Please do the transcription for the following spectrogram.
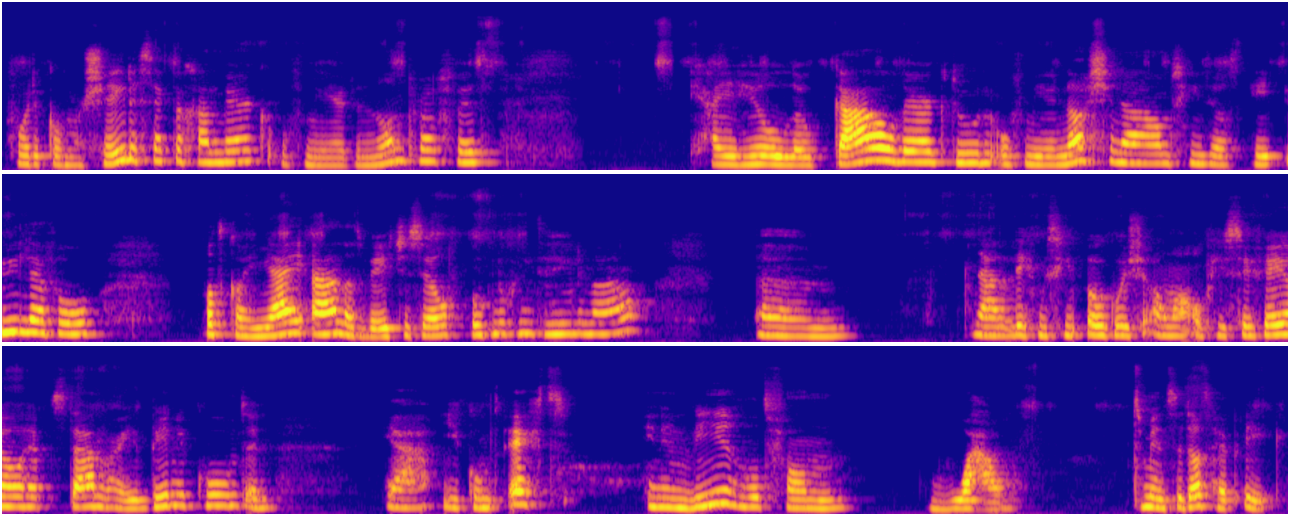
voor de commerciële sector gaan werken of meer de non-profit? Ga je heel lokaal werk doen of meer nationaal, misschien zelfs EU-level? Wat kan jij aan? Dat weet je zelf ook nog niet helemaal. Um, nou, dat ligt misschien ook wat je allemaal op je cv al hebt staan, waar je binnenkomt. En ja, je komt echt in een wereld van wauw. Tenminste, dat heb ik.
